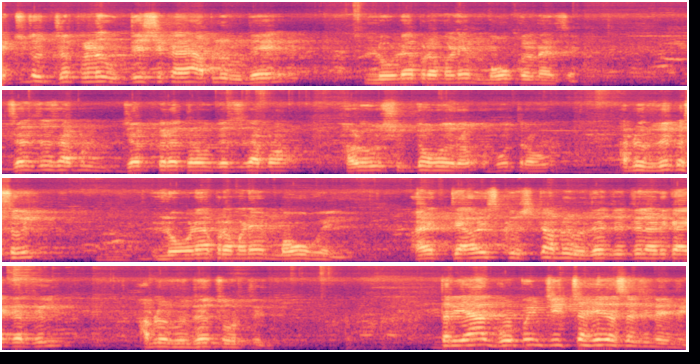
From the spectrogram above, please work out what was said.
ॲक्च्युली तो जप करण्याचा उद्देश काय? आपलं हृदय लोण्याप्रमाणे मऊ करण्याचं आहे. जस जसं आपण जप करत राहू जसं आपण हळूहळू शुद्ध हो होत राहू आपलं हृदय कसं होईल? लोण्याप्रमाणे मऊ होईल. आणि त्यावेळेस कृष्ण आपलं हृदय देतील आणि काय करतील? आपलं हृदय चोरतील. तर या गोपींची इच्छा हेच असायची नेहमी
